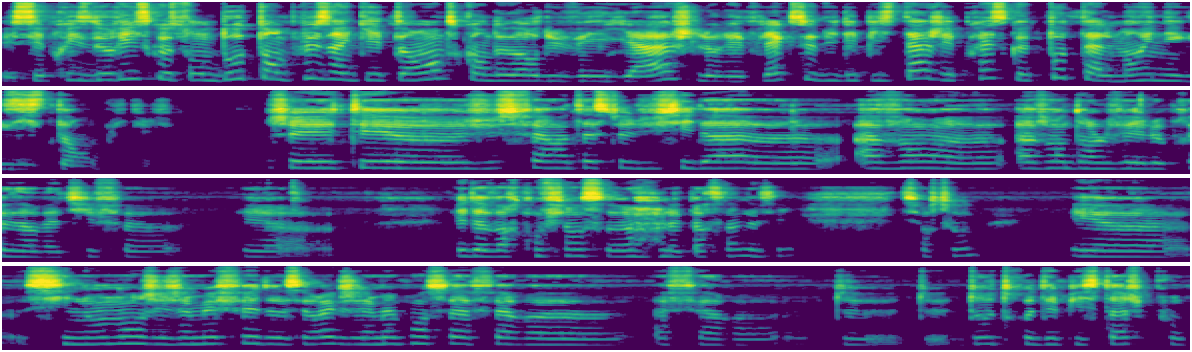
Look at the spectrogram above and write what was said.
Et ces prises de risque sont d'autant plus inquiétantes qu'en dehors du VIH, le réflexe du dépistage est presque totalement inexistant. J'ai été juste faire un test du sida avant, avant d'enlever le préservatif et, d'avoir confiance en la personne aussi, surtout. Et euh, sinon, non, j'ai jamais fait de. C'est vrai que j'ai jamais pensé à faire, euh, à faire euh, d'autres dépistages pour,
